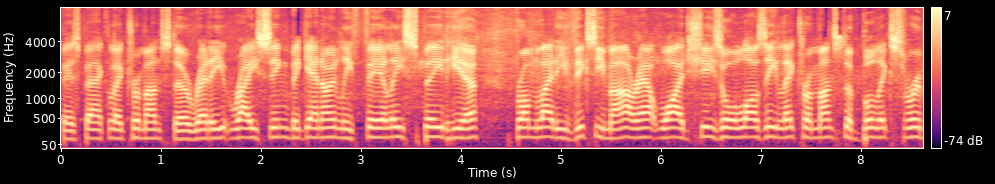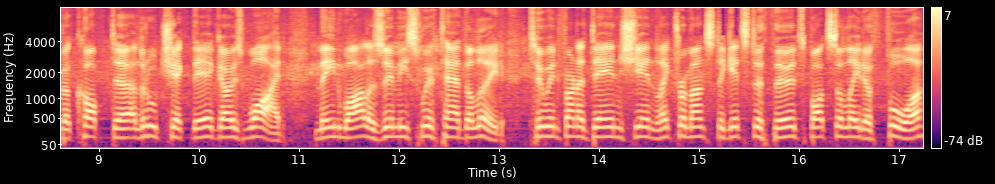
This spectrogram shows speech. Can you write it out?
Best back, Electra Munster, ready, racing, began only fairly, speed here from Lady Viximar, out wide, she's all Aussie, Electra Munster bullocks through, but copped uh, a little check there, goes wide. Meanwhile, Azumi Swift had the lead, two in front of Dan Shen, Electra Munster gets to third, spots the leader, four,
